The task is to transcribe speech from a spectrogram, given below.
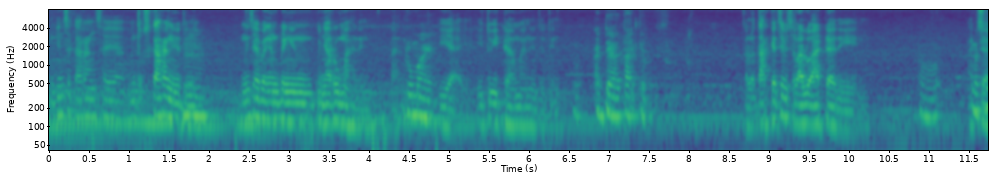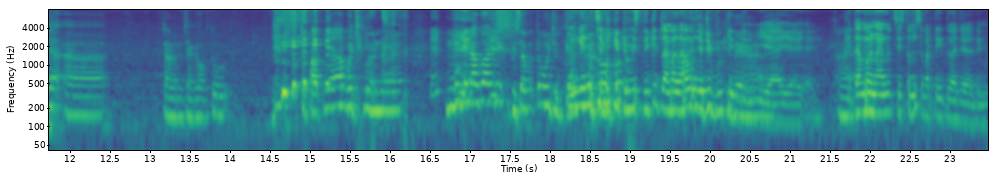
Mungkin sekarang saya untuk sekarang ya, Tin. ya. Hmm. Mungkin saya pengen pengen punya rumah, Tin. Rumah ya. Iya, itu idaman itu, Tin. Ada target. Kalau target sih selalu ada, Tin. Oh, Ada. maksudnya eh, dalam jangka waktu secepatnya apa gimana? Mungkin aku nanti bisa terwujudkan. Mungkin sedikit demi sedikit lama-lama jadi bukit, Gitu ya. Iya, iya, iya. Nah. Kita menanut sistem seperti itu aja, Tin.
